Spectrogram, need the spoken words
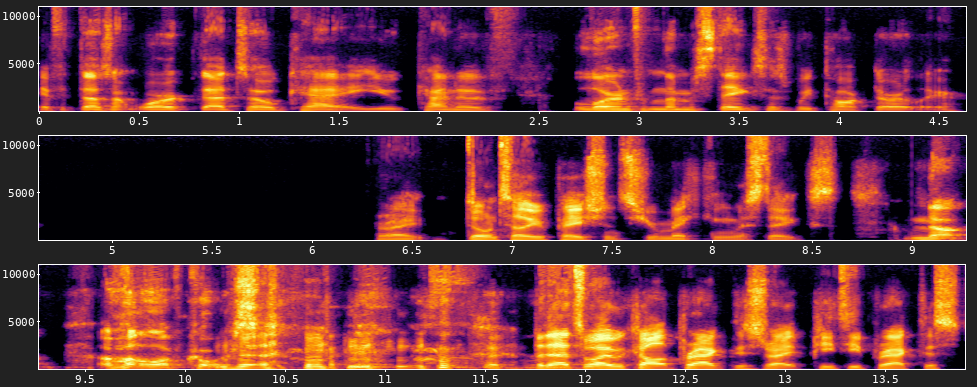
if it doesn't work, that's okay. You kind of learn from the mistakes as we talked earlier. Right. Don't tell your patients you're making mistakes. No. Well, of course. but that's why we call it practice, right? PT practice.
